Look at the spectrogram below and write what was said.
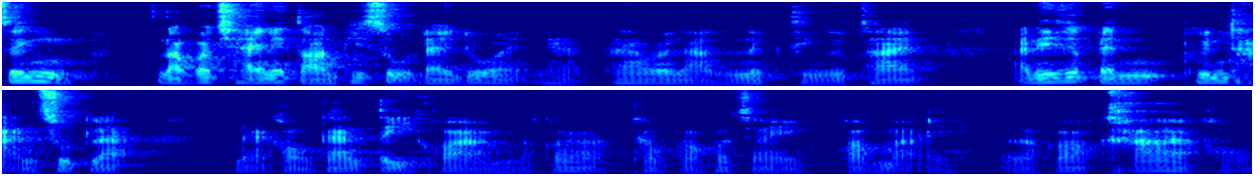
ซึ่งเราก็ใช้ในตอนพิสูจน์ได้ด้วยนะฮะถ้าเวลานึกถึงสุดท้าย อันนี้จะเป็นพื้นฐานสุดละนะของการตีความแล้วก็ทำความเข้าใจความหมาย แล้วก็ค่าของ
